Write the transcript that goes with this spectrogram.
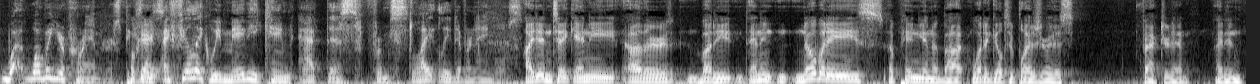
what, what were your parameters? Because Okay, I, I feel like we maybe came at this from slightly different angles. I didn't take any other buddy any nobody's opinion about what a guilty pleasure is factored in. I didn't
